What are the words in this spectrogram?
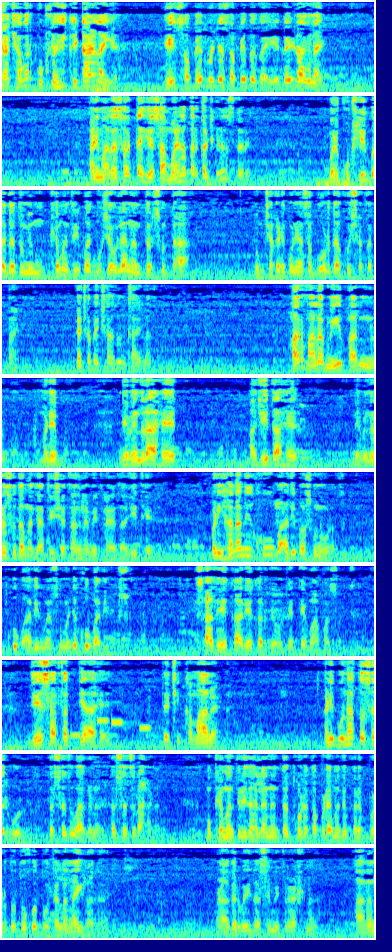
त्याच्यावर कुठलंही किटाळ नाहीये. हे सफेद म्हणजे सफेदच आहे हे काही डाग नाही. आणि मला असं वाटतं हे सांभाळणं फार कठीण असतं रे. बरं कुठली पदं तुम्ही मुख्यमंत्रीपद भुजवल्यानंतर सुद्धा तुमच्याकडे कोणी असं बोर्ड दाखवू शकत नाही? त्याच्यापेक्षा अजून काय लागतं फार मला मी फार म्हणजे देवेंद्र आहेत अजित आहेत. देवेंद्र सुद्धा माझे अतिशय चांगले मित्र आहेत अजित हे. पण ह्यांना मी खूप आधीपासून ओळख खूप आधीपासून म्हणजे खूप आधीपासून. साधे कार्यकर्ते होते तेव्हापासून. जे सातत्य आहे त्याची कमाल आहे. आणि पुन्हा तसंच बोलणं तसंच वागणं तसंच राहणं. मुख्यमंत्री झाल्यानंतर थोडं कपड्यामध्ये फरक पडतो तो होतो त्याला नाही लागणार पण अदरवाईज असे मित्र असणं आनंद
